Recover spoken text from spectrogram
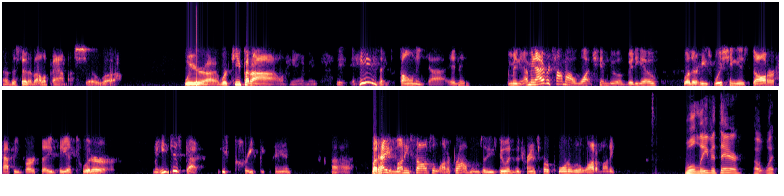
of the state of Alabama, so uh, we're uh, we're keeping an eye on him. He's a phony guy, isn't he? I mean, I mean, every time I watch him do a video, whether he's wishing his daughter happy birthday via Twitter, or I mean, he just got he's creepy, man. Uh, but hey, money solves a lot of problems, and he's doing it in the transfer portal with a lot of money. We'll leave it there. Oh, what?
